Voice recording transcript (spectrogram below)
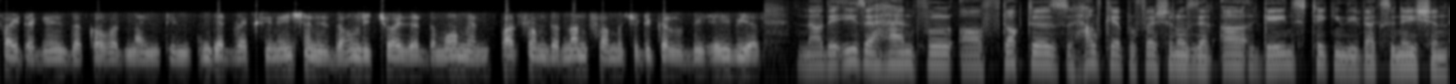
fight against the COVID 19. And that vaccination is the only choice at the moment, apart from the non pharmaceutical behavior. Now, there is a handful of doctors, healthcare professionals that are against taking the vaccination.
